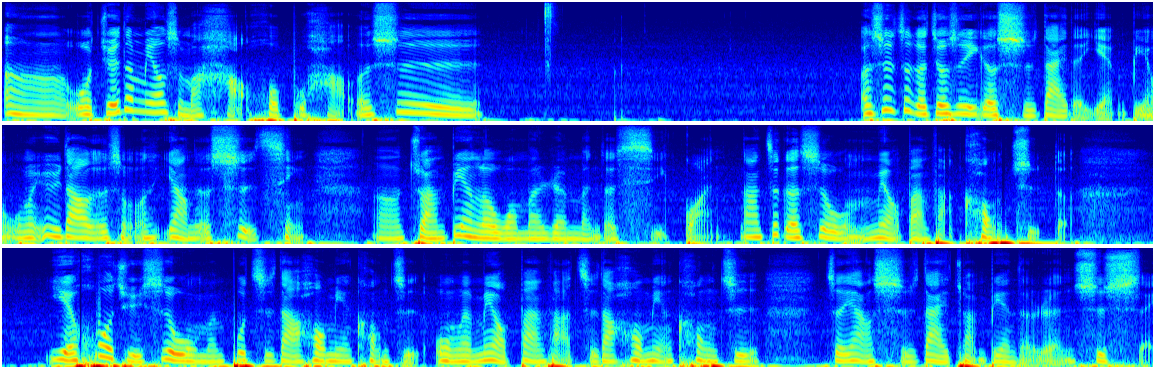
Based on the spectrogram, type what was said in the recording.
嗯，我觉得没有什么好或不好，而是，而是这个就是一个时代的演变。我们遇到了什么样的事情，嗯，转变了我们人们的习惯。那这个是我们没有办法控制的。也或许是我们不知道后面控制，我们没有办法知道后面控制这样时代转变的人是谁。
